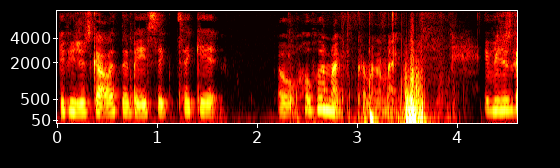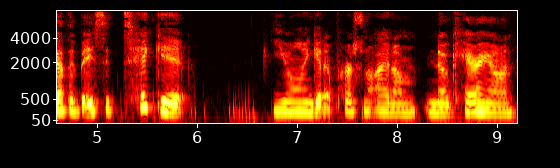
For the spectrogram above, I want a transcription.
if you just got like the basic ticket oh hopefully i'm not covering the mic if you just got the basic ticket you only get a personal item no carry-on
